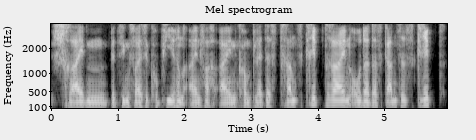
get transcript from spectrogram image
schreiben beziehungsweise kopieren einfach ein komplettes Transkript rein oder das ganze Skript.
